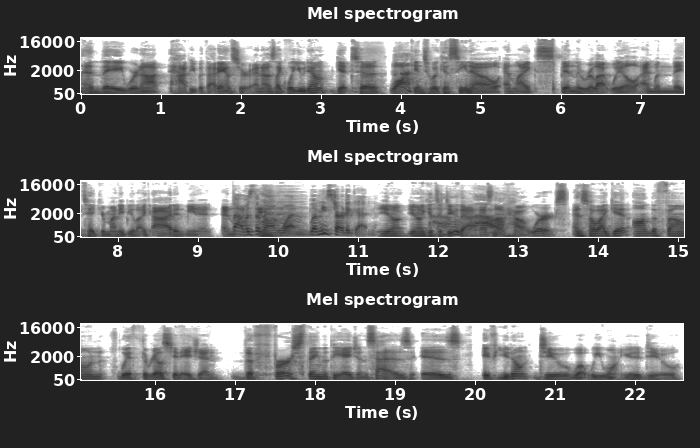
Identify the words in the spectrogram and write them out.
And they were not happy with that answer. And I was like, "Well, you don't get to walk into a casino and like spin the roulette wheel, and when they take your money, be like, ah, I didn't mean it." And That like- was the wrong one. Let me start again. you don't you don't get to do that. That's not how it works. And so I get on the phone with the real estate agent. The first thing that the agent says is if you don't do what we want you to do,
